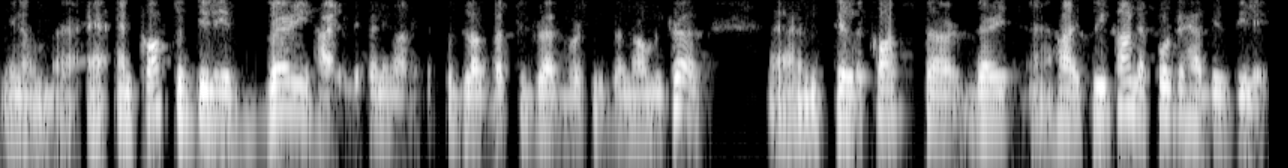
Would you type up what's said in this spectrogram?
you know, and cost of delay is very high, depending on if it's a blockbuster drug versus a normal drug and still the costs are very uh, high. We can't afford to have these delays.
